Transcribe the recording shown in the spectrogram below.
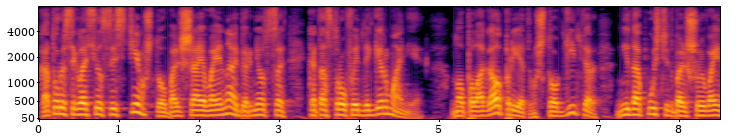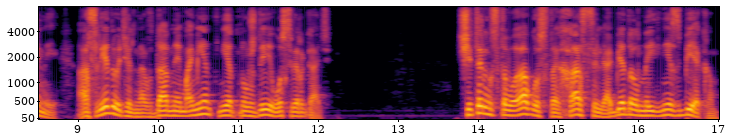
который согласился с тем, что большая война обернется катастрофой для Германии, но полагал при этом, что Гитлер не допустит большой войны, а следовательно, в данный момент нет нужды его свергать. 14 августа Хассель обедал наедине с Беком,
